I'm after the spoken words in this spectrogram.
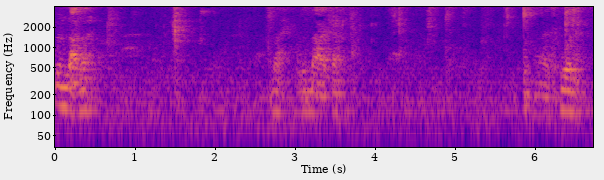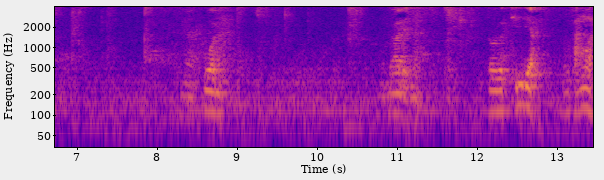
đơn giản thôi. Đây lên bài sang này, thua này. Này, thua này. Ba điểm này. Tôi có 9 điểm tôi thắng rồi.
